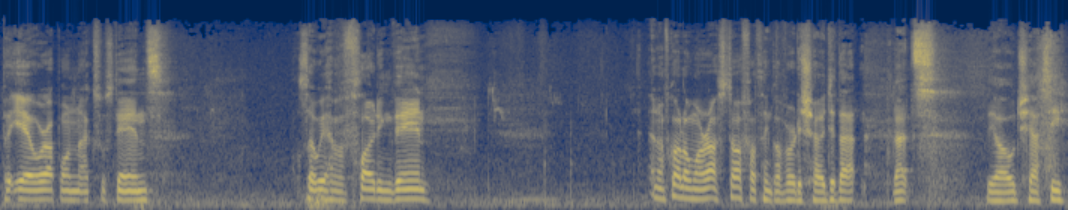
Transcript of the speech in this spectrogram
But yeah, we're up on axle stands. So we have a floating van. And I've got all my rust off, I think I've already showed you that. That's the old chassis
